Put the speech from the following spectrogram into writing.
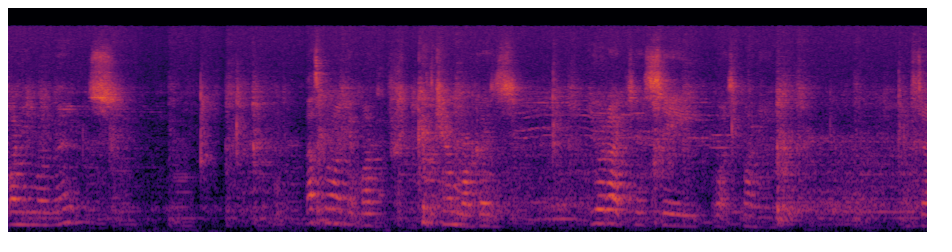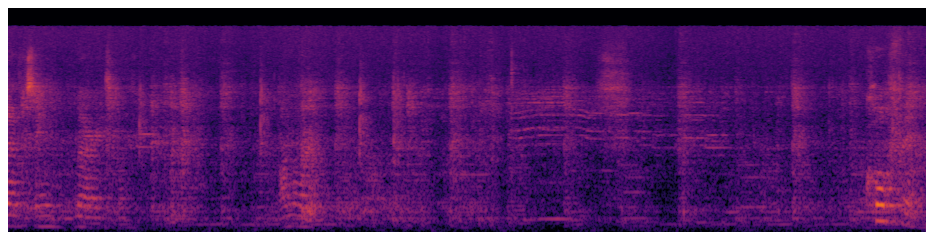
Funny moments. That's when I get my good camera because you like to see what's funny instead of seeing blurry stuff. I know. Coffin.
